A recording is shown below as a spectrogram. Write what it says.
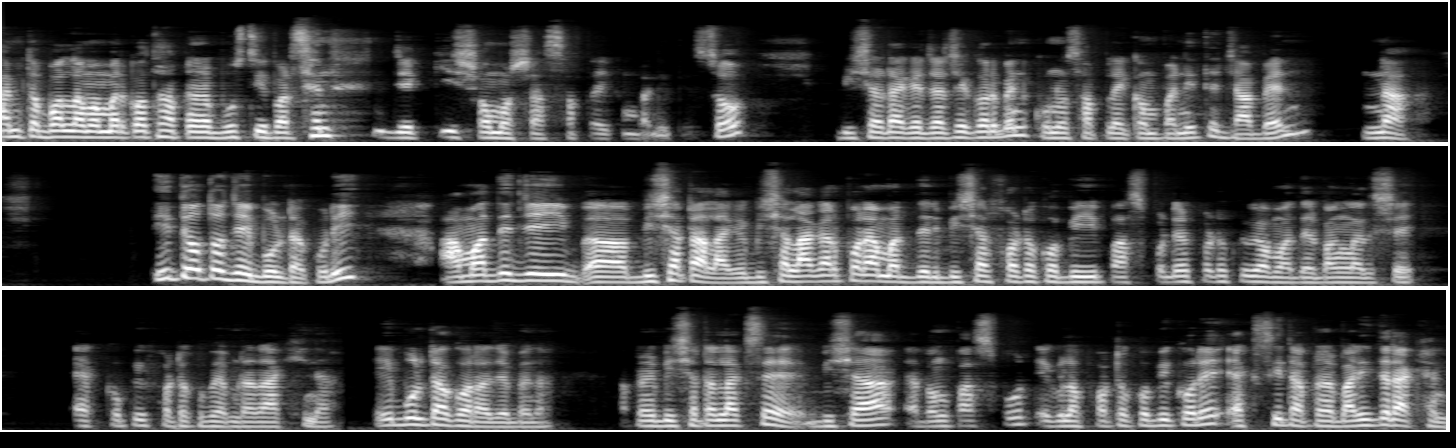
আমি তো বললাম আমার কথা, আপনারা বুঝতেই পারছেন যে কি সমস্যা সাপ্লাই কোম্পানিতে সো ভিসাটাকে যাচাই করবেন, কোনো সাপ্লাই কোম্পানিতে যাবেন না। দ্বিতীয়ত যে ভুলটা করি, আমাদের যেই ভিসাটা লাগে, ভিসা লাগার পরে আমাদের ভিসার ফটোকপি পাসপোর্টের ফটোকপি আমাদের বাংলাদেশে এক কপি ফটোকপি আমরা রাখি না। এই ভুলটা করা যাবে না। আপনার ভিসাটা লাগছে, ভিসা এবং পাসপোর্ট এগুলো ফটোকপি করে এক সিট আপনার বাড়িতে রাখেন।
